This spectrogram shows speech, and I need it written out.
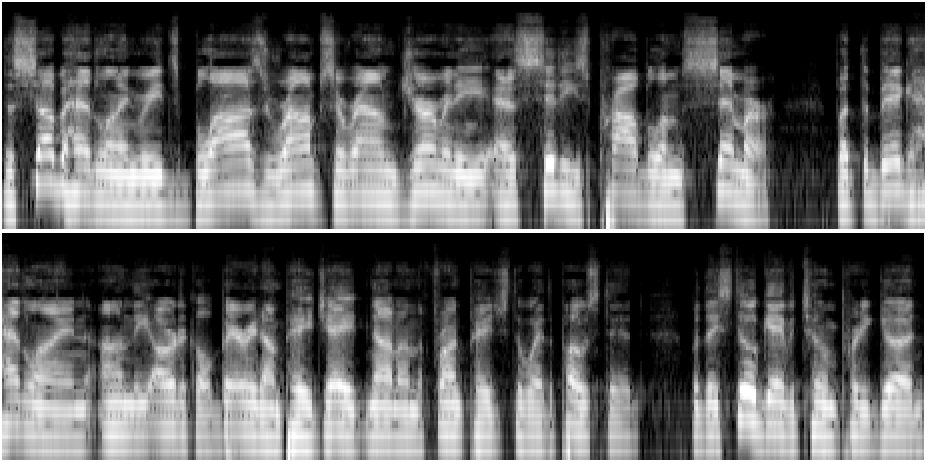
The subheadline reads Blas romps around Germany as city's problems simmer. But the big headline on the article, buried on page eight, not on the front page the way the Post did, but they still gave it to him pretty good,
